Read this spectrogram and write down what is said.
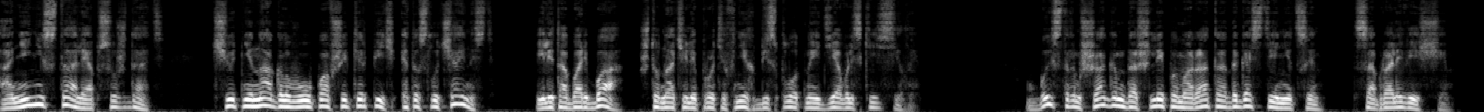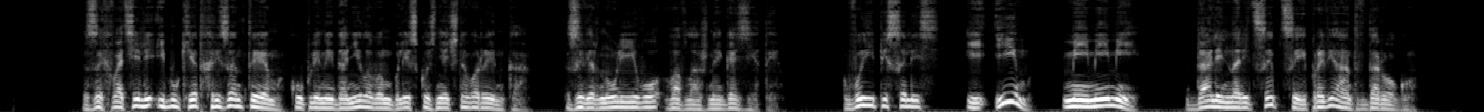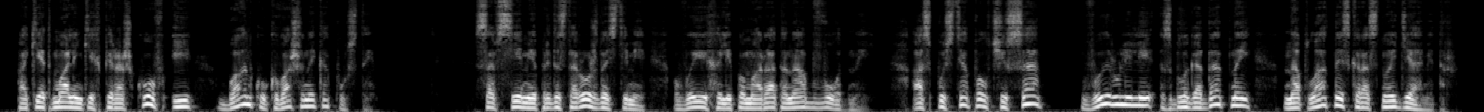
Они не стали обсуждать, чуть не на голову упавший кирпич — это случайность или та борьба, что начали против них бесплотные дьявольские силы. Быстрым шагом дошли по Марата до гостиницы, собрали вещи. Захватили и букет хризантем, купленный Даниловым близ кузнечного рынка, завернули его во влажные газеты. Выписались, и им Ми-ми-ми. Дали на рецепции провиант в дорогу. Пакет маленьких пирожков и банку квашеной капусты. Со всеми предосторожностями выехали по Марата на обводный, а спустя полчаса вырулили с благодатной на платный скоростной диаметр.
